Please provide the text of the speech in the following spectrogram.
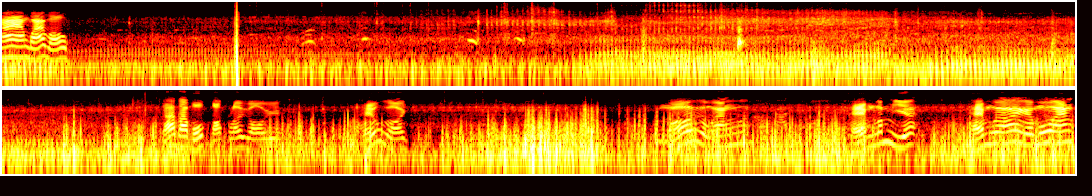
Ăn ai, ăn quả bộ. Đã ta buộc bọc lại rồi hiểu rồi. Mở còn ăn thèm lắm gì á. Thèm cái ấy rồi muốn ăn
